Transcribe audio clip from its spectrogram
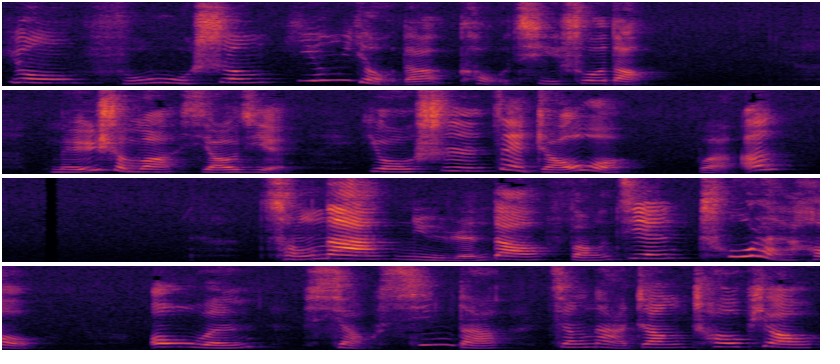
用服务生应有的口气说道：“没什么，小姐，有事再找我。晚安。”从那女人的房间出来后，欧文小心地将那张钞票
